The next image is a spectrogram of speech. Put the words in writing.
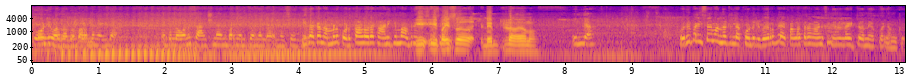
അക്കൗണ്ടിൽ വന്നെന്നും പറഞ്ഞു എന്റെ ലോൺ സാങ്ഷൻ ആയെന്ന് പറഞ്ഞ് എനിക്ക് ഒന്നല്ല മെസ്സേജ് ഇതൊക്കെ നമ്മൾ കൊടുക്കാനുള്ളവരെ കാണിക്കുമ്പോൾ അവർ ഈ പൈസ ഡെബിറ്റഡ് ആയാണോ? ഇല്ല. ഒരു പൈസയും വന്നിട്ടില്ല അക്കൗണ്ടിൽ. വെറുതെ കള്ളത്തരം കാണിച്ച് ഇങ്ങനെല്ലാം ഇട്ട് തന്നേക്കോ ഞങ്ങൾക്ക്.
